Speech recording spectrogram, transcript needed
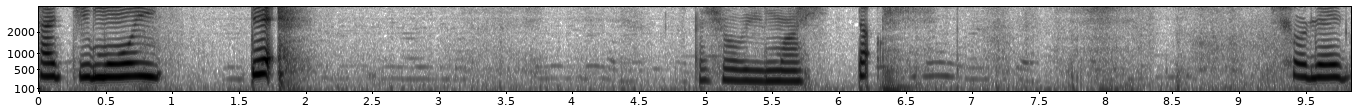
立ちも行って遊びましたそれで。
